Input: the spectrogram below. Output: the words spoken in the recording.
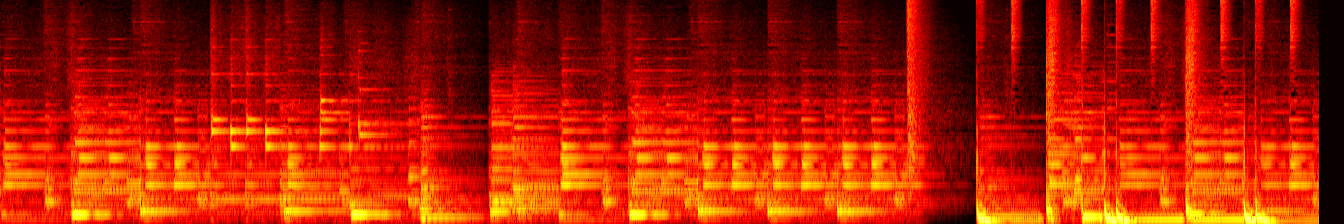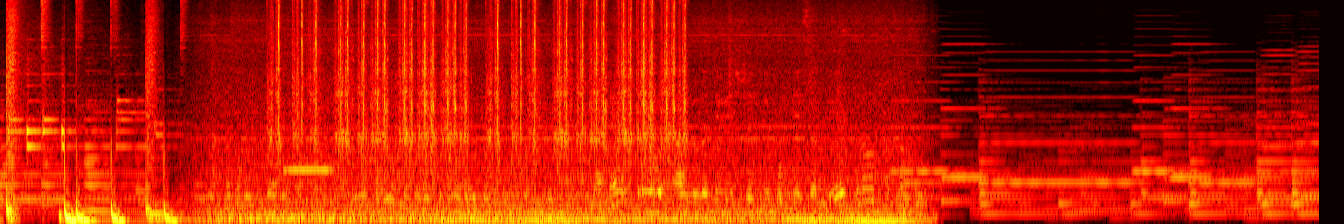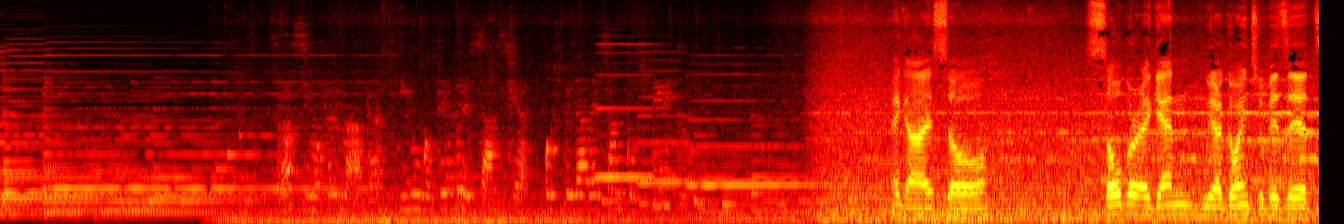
allora Hey guys, so sober again. We are going to visit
